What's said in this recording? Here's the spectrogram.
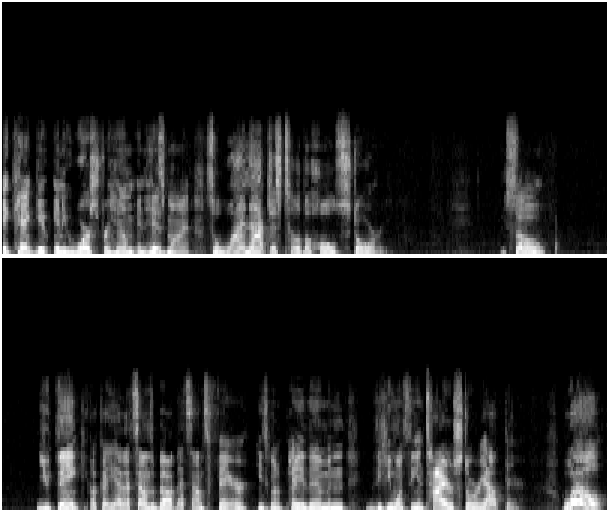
it can't get any worse for him in his mind. So why not just tell the whole story? So you think, okay, yeah, that sounds about that sounds fair. He's going to pay them and the, he wants the entire story out there. Well,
